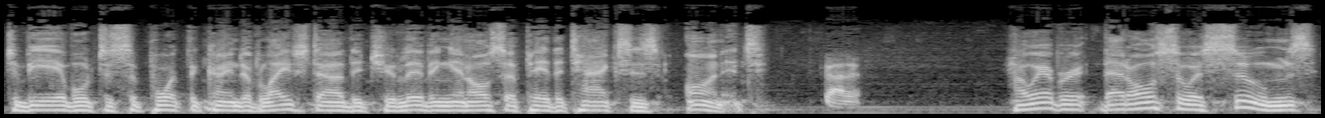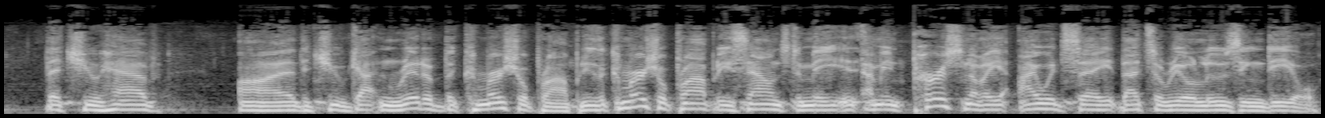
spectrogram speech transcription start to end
to be able to support the kind of lifestyle that you're living and also pay the taxes on it. Got it. However, that also assumes that you have uh, that you've gotten rid of the commercial property. The commercial property sounds to me, I mean, personally, I would say that's a real losing deal.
